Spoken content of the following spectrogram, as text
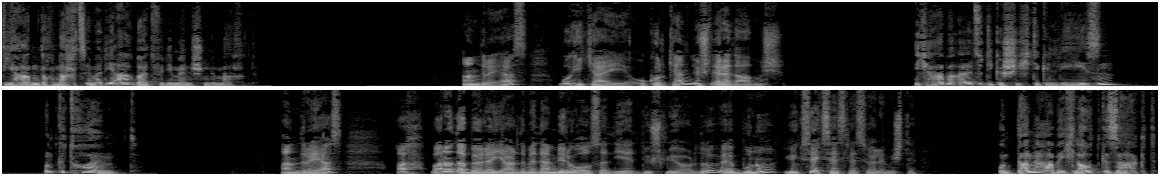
Die haben doch nachts immer die Arbeit für die Menschen gemacht. Andreas bu hikayeyi okurken düşlere dalmış. Ich habe also die Geschichte gelesen und geträumt. Andreas, ah bana da böyle yardım eden biri olsa diye düşlüyordu ve bunu yüksek sesle söylemişti. Und dann habe ich laut gesagt,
